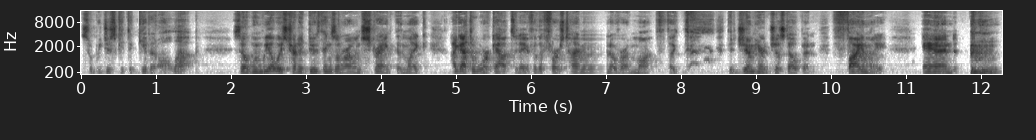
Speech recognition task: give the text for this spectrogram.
So we just get to give it all up. So when we always try to do things on our own strength, and like I got to work out today for the first time in over a month, like the gym here just opened finally, and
